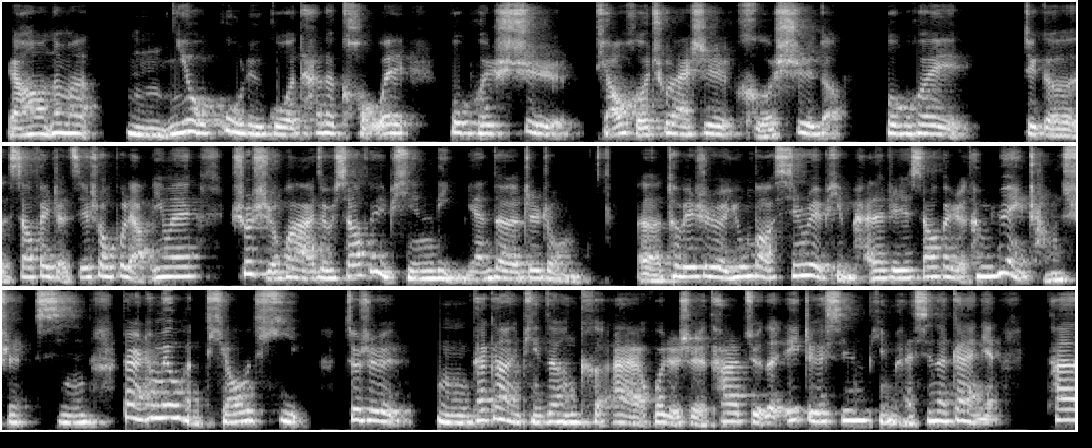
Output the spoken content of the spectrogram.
然后那么嗯，你有顾虑过它的口味会不会是调和出来是合适的，会不会这个消费者接受不了？因为说实话，就消费品里面的这种。呃，特别是拥抱新锐品牌的这些消费者，他们愿意尝试新，但是他们又很挑剔。就是，嗯，他看到你瓶子很可爱，或者是他觉得，哎，这个新品牌、新的概念，他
